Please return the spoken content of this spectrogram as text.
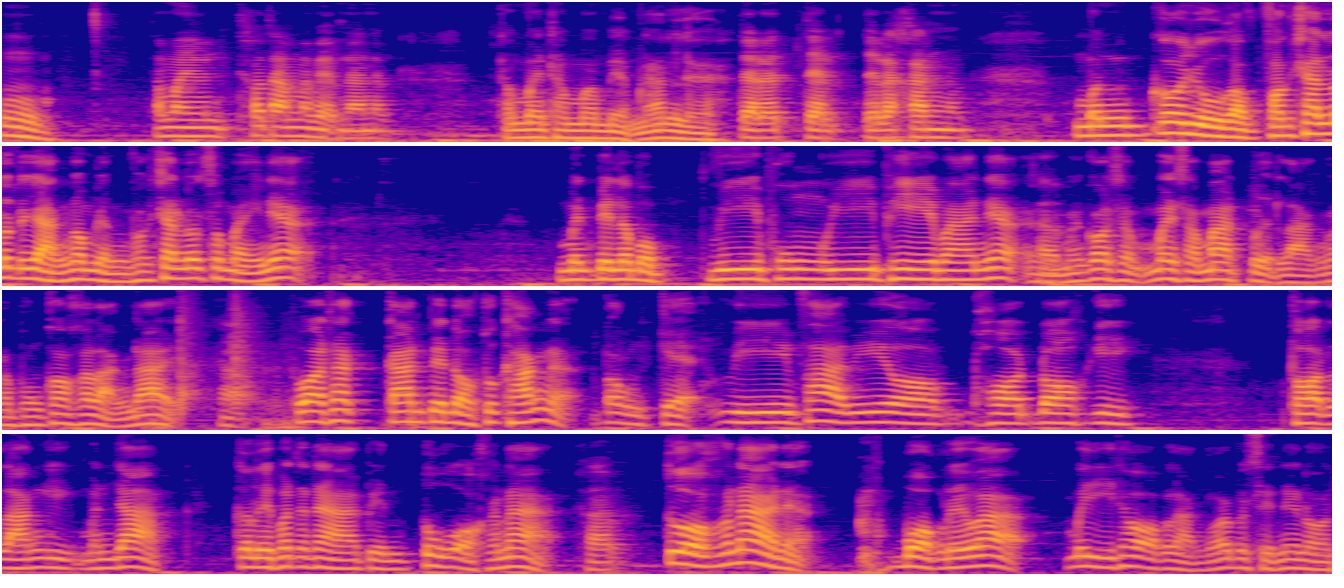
อืมทำไมเขาทำมาแบบนั้นครับทำไมทำมาแบบนั้นเลยแต่ละแต่แต่ละคันครับมันก็อยู่กับฟังก์ชันรถอย่างทำอย่างฟังก์ชันรถสมัยเนี้ย มันเป็นระบบ V พุง VP มาเนี้ยมันก็ไม่สามารถเปิดหลังลำโพงเข้าข้างหลังได้ ครับ เพราะว่าถ้าการเปลี่ยนดอกทุกครั้งเนี่ยต้องแกะ V ฝ้า V ออกถอดดอกอีก ถอดหลังอีกมันยาก ก็เลยพัฒนาเป็นตู้ออกข้างหน้า ครับตู้ออกข้างหน้าเนี่ย บอกเลยว่าไม่ดีเท่าออกหลังร้อยเปอร์เซ็นต์แน่นอน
